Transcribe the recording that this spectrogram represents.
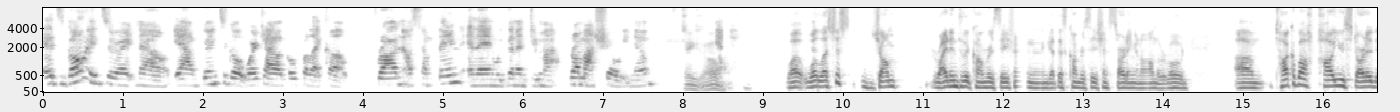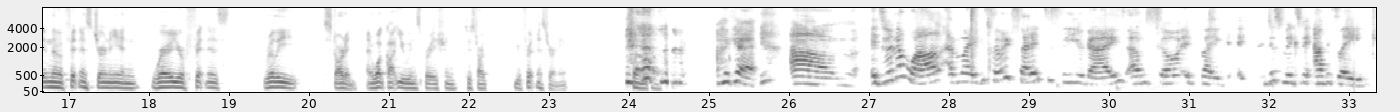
it's going to right now. Yeah, I'm going to go work out, go for like a run or something, and then we're gonna do my run my show. You know. There you go. Yeah. Well, well, let's just jump right into the conversation and get this conversation starting and on the road. Um, talk about how you started in the fitness journey and where your fitness really started and what got you inspiration to start your fitness journey. Okay. Um, it's been a while. I'm like so excited to see you guys. I'm so it's like it just makes me happy to like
